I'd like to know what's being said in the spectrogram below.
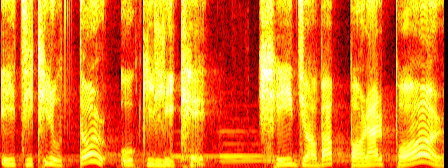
এই চিঠির উত্তর ও কি লিখে? সেই জবাব পড়ার পর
